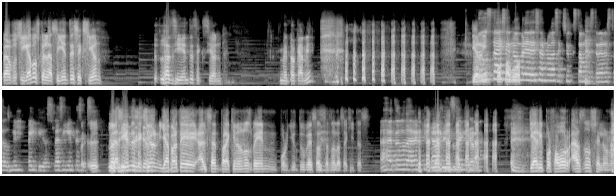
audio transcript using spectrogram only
Pero pues sigamos con la siguiente sección. La siguiente sección. ¿Me toca a mí? Me gusta ese nombre de esa nueva sección que estamos estrenando hasta 2022, la siguiente sección. La, siguiente, sección. y aparte, alzan, para quienes no nos ven por YouTube, es alzando las cejitas. Ajá, vamos a ver quién, Jerry, por favor, haznos el honor.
